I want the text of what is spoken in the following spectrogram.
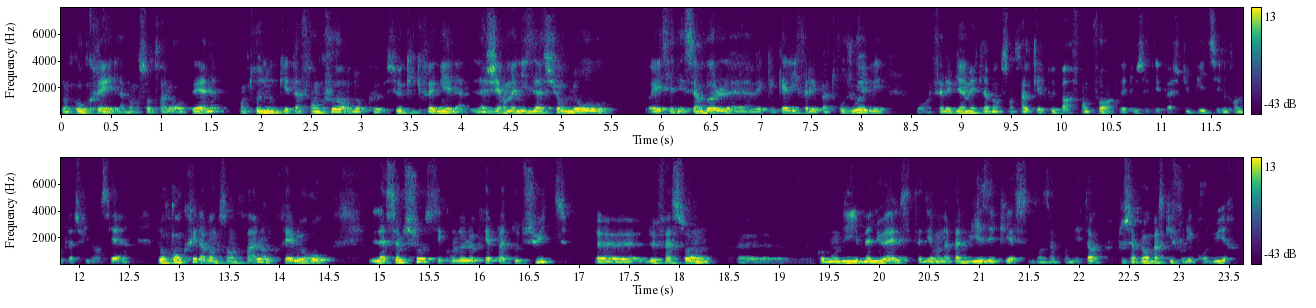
Donc on crée la Banque Centrale Européenne, entre nous qui est à Francfort, donc euh, ceux qui craignaient la, germanisation de l'euro, vous voyez, c'est des symboles avec lesquels il fallait pas trop jouer, mais bon, il fallait bien mettre la Banque Centrale quelque part. Francfort, après tout, c'était pas stupide, c'est une grande place financière. Donc on crée la Banque Centrale, on crée l'euro. La seule chose, c'est qu'on ne le crée pas tout de suite de façon, euh, comme on dit, manuelle, c'est-à-dire on n'a pas de billets et pièces dans un premier temps, tout simplement parce qu'il faut les produire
